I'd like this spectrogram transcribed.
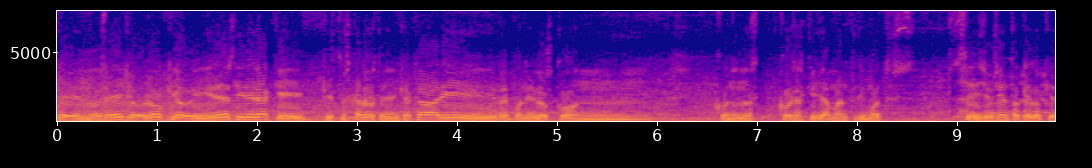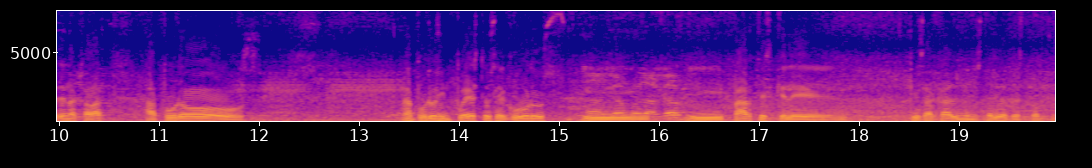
Pues no sé, yo lo que oí decir era que, que estos carros tenían que acabar y reponerlos con, con unas cosas que llaman trimotos. Sí, yo siento que lo quieren acabar a puros, a puros impuestos, seguros y, partes que, le, que saca el Ministerio de Transporte.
